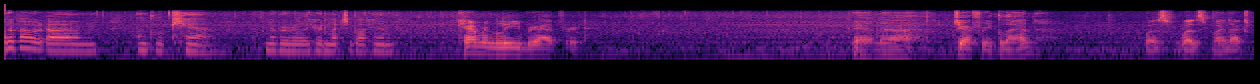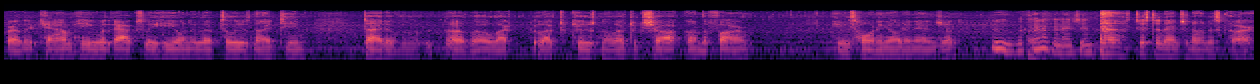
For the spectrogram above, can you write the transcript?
What about um, Uncle Cam? I've never really heard much about him. Cameron Lee Bradford. And uh, Jeffrey Glenn was was my next brother. Cam, he was actually he only lived till he was 19. Died of of elect, electrocution, electric shock on the farm. He was honing out an engine, Ooh, what kind of an engine? just an engine on his car.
